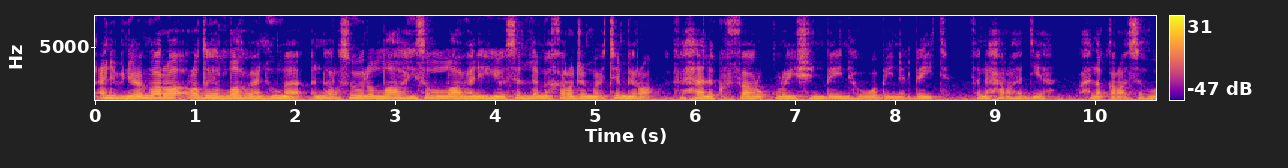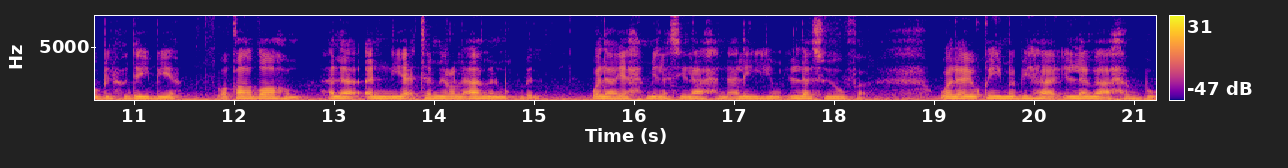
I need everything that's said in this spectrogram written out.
عن ابن عمر رضي الله عنهما أن رسول الله صلى الله عليه وسلم خرج معتمرا فحال كفار قريش بينه وبين البيت فنحر هديه وحلق رأسه بالحديبية وقاضاهم على أن يعتمر العام المقبل ولا يحمل سلاحا عليهم إلا سيوفا ولا يقيم بها إلا ما أحبوا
